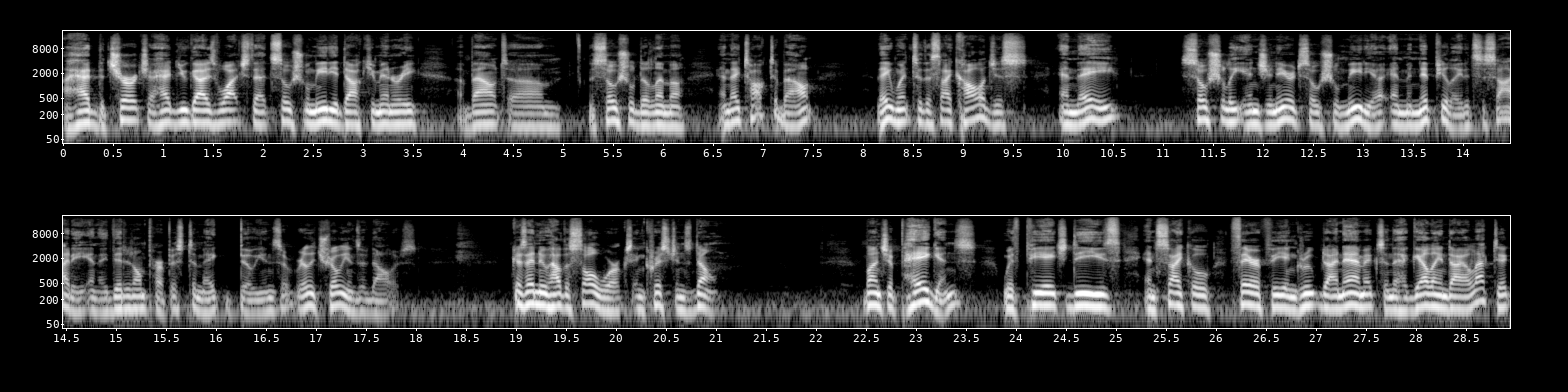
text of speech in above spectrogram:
I had the church, I had you guys watch that social media documentary about um, the social dilemma, and they talked about, they went to the psychologists and they socially engineered social media and manipulated society, and they did it on purpose to make billions, of, really trillions of dollars. Because they knew how the soul works, and Christians don't. Bunch of pagans with PhDs in psychotherapy and group dynamics and the Hegelian dialectic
